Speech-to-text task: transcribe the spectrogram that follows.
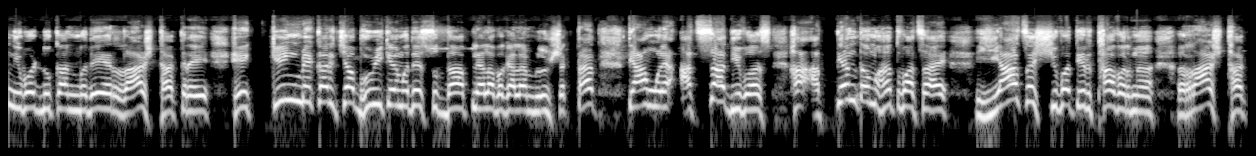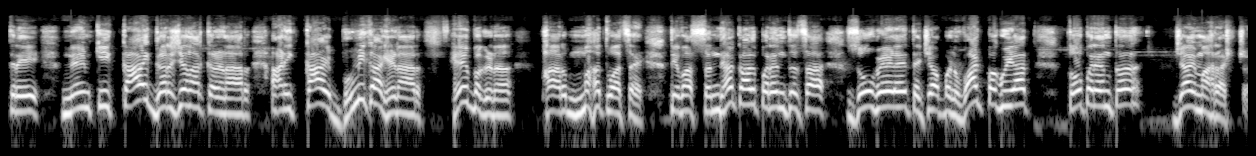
निवडणुकांमध्ये राज ठाकरे हे किंग मेकरच्या भूमिकेमध्ये सुद्धा आपल्याला बघायला मिळू शकतात. त्यामुळे आजचा दिवस हा अत्यंत महत्त्वाचा आहे. याच शिवतीर्थावरनं राज ठाकरे नेमकी काय गर्जना करणार आणि काय भूमिका घेणार हे बघणं फार महत्त्वाचं आहे. तेव्हा संध्याकाळपर्यंतचा जो वेळ आहे त्याची आपण वाट बघूयात. तोपर्यंत जय महाराष्ट्र.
